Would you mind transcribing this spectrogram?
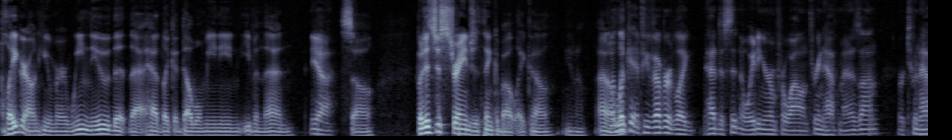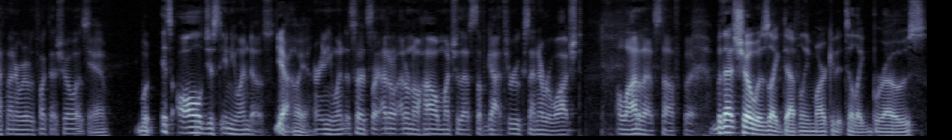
playground humor, we knew that that had like a double meaning even then. yeah. So, but it's just strange to think about, like how you know, I don't But know. look at if you've ever like had to sit in a waiting room for a while and Three and a Half Men is on or Two and a Half Men or whatever the fuck that show was. yeah, what? It's all just innuendos Yeah, oh yeah, or innuendo. So it's like I don't I don't know how much of that stuff got through because I never watched a lot of that stuff. But but that show was like definitely marketed to like bros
